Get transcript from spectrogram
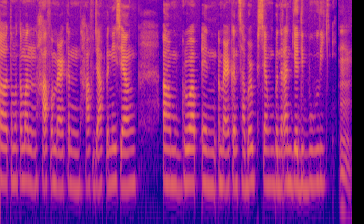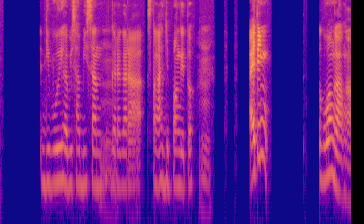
uh, teman-teman half American half Japanese yang um, grew up in American suburbs yang beneran dia dibully Hmm. dibully habis-habisan Hmm. gara-gara setengah Jepang gitu Hmm. I think gue nggak nggak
